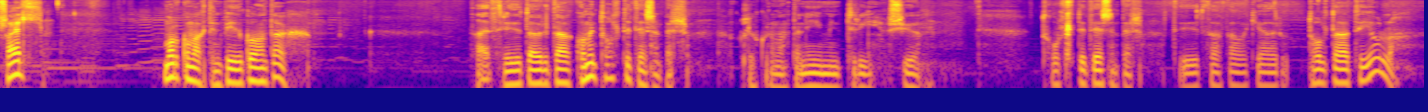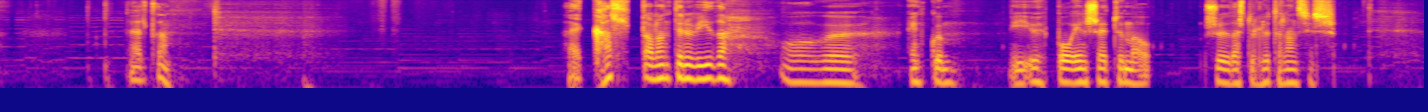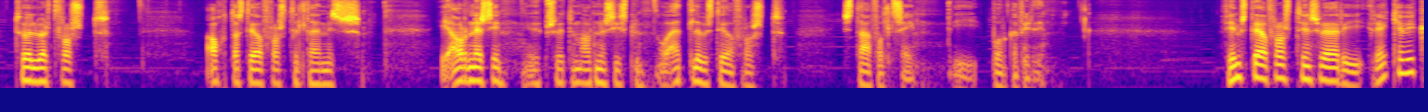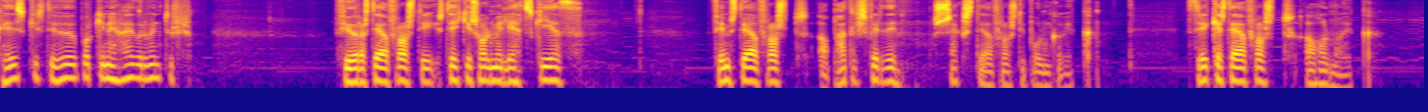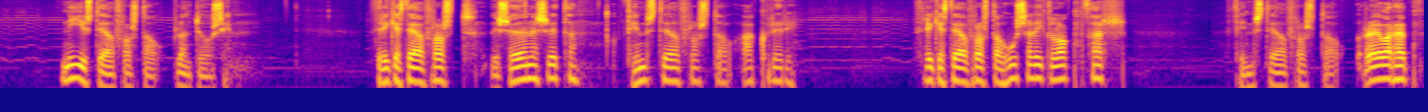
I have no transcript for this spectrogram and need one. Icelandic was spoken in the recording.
og sæl. Morgumvaktin býðu góðan dag. Það er þriðu dagur í dag, komin 12. desember. Klukkunum vanda nýjum mínutur í sjö. 12. desember. Þýðir það þá ekki að það eru 12 daga til jóla? Ég held það. Það er kallt á landinu víða og engum í upp- og einsveitum á suðvestur hlutalandsins. Tölvert frost áttastega frost til dæmis í Árnesi, í uppsveitum Árnesíslu og 11 stega frost í Stafóldsei í Borgafyrði. 5 stega frost hins vegar í Reykjavík, heiðskýrt í höfuborginni hægur vindur. 4 stega frost í Stikkisholmi létt skíð. 5 stega frost á Patrísfyrði og 6 stega frost í Bólungavík. 3 stega frost á Holmavík. 9 stega frost á Blönduósi. Þryggjastega frost við Söðunisvita, fimmstega frost á Akureyri, þryggjastega frost á Húsavík, Logn þar, fimmstega frost á Rauvarhöfn,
